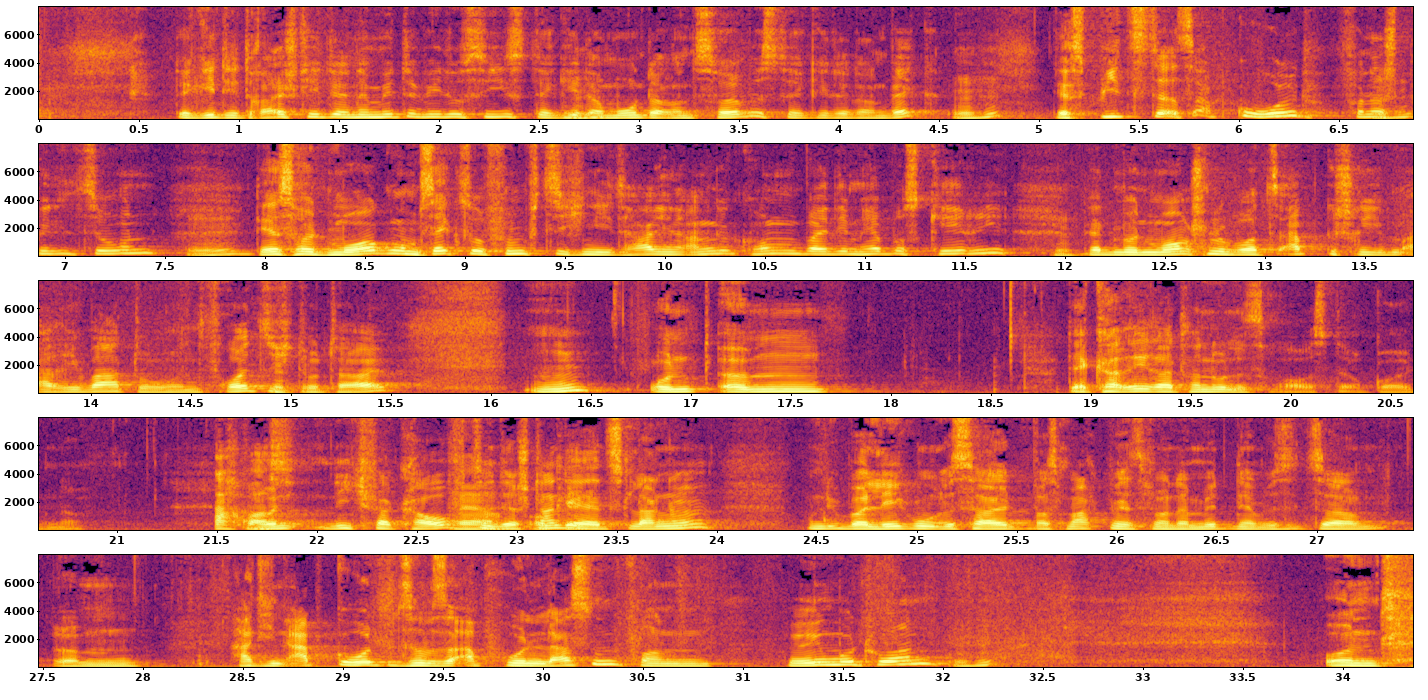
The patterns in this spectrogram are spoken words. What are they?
Der GT3 steht ja in der Mitte, wie du siehst. Der Mhm. geht am Montag in Service, der geht ja dann weg. Der Speedster ist abgeholt von Mhm. der Spedition. Der ist heute Morgen um 6.50 Uhr in Italien angekommen bei dem Herr Boscheri. Mhm. Der hat mir heute Morgen schon eine WhatsApp geschrieben, Arrivato, und freut sich total. Mhm. Und ähm, der Carrera 3.0 ist raus, der goldene Ach aber was. nicht verkauft. Ja, und der stand okay. ja jetzt lange. Und die Überlegung ist halt, was macht man jetzt mal damit? Der Besitzer ähm, hat ihn abgeholt bzw. abholen lassen von Höhing-Motoren. Mhm. Und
